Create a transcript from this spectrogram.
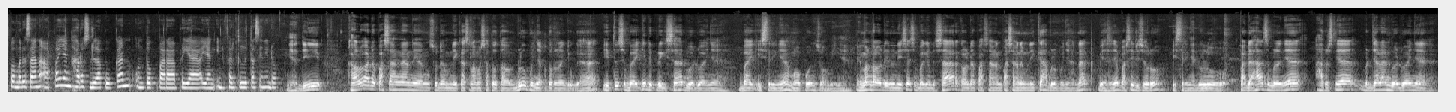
pemeriksaan apa yang harus dilakukan untuk para pria yang infertilitas ini dok? Jadi kalau ada pasangan yang sudah menikah selama satu tahun belum punya keturunan juga, itu sebaiknya diperiksa dua-duanya, baik istrinya maupun suaminya. Memang kalau di Indonesia sebagian besar kalau ada pasangan-pasangan yang menikah belum punya anak, biasanya pasti disuruh istrinya dulu. Padahal sebenarnya harusnya berjalan dua-duanya,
